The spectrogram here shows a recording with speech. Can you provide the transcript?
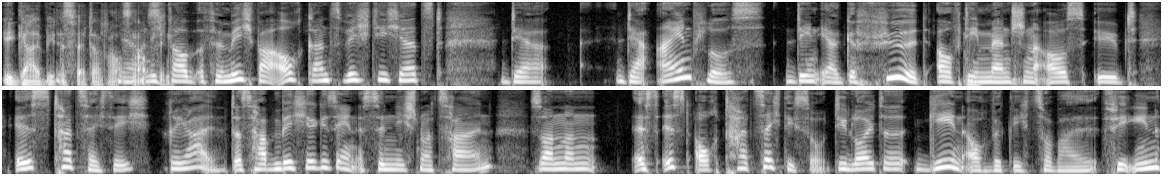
egal wie das Wetter draußen ja, und aussieht. Ich glaube, für mich war auch ganz wichtig jetzt der der Einfluss, den er gefühlt auf die Menschen ausübt, ist tatsächlich real. Das haben wir hier gesehen. Es sind nicht nur Zahlen, sondern es ist auch tatsächlich so. Die Leute gehen auch wirklich zur Wahl für ihn.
